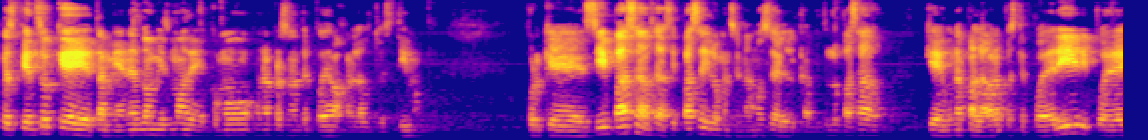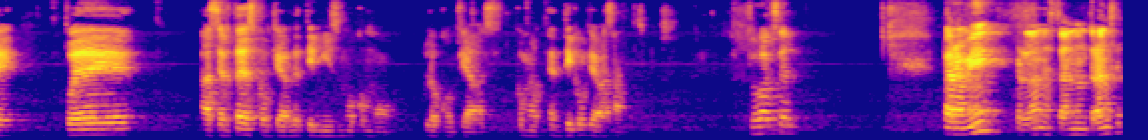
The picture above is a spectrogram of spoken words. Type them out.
pues pienso que también es lo mismo de cómo una persona te puede bajar la autoestima. Porque sí pasa, o sea, sí pasa y lo mencionamos el capítulo pasado, que una palabra pues te puede herir y puede, puede hacerte desconfiar de ti mismo como lo confiabas, como en ti confiabas antes. pues. ¿Tú, Axel? Para mí, perdón, está en un trance,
